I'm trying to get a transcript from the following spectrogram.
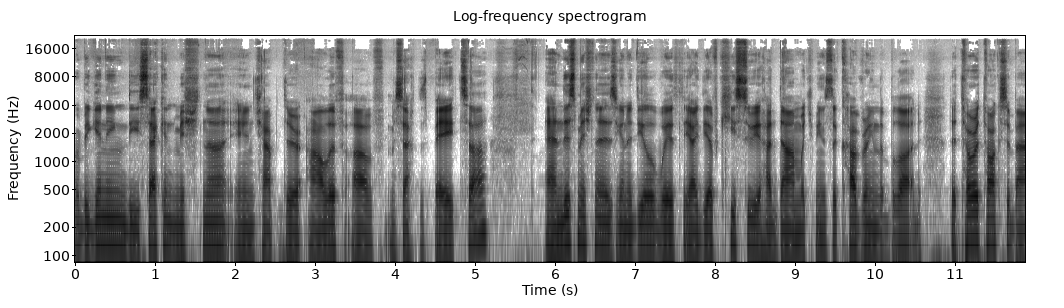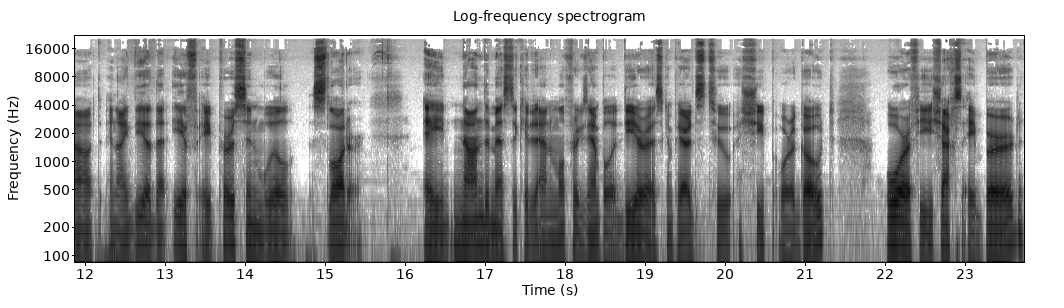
We're beginning the second Mishnah in chapter Aleph of Masechtas Beitza. And this Mishnah is going to deal with the idea of kisui hadam, which means the covering the blood. The Torah talks about an idea that if a person will slaughter a non-domesticated animal, for example, a deer as compared to a sheep or a goat, or if he shechs a bird,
